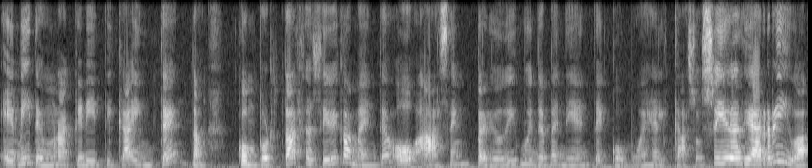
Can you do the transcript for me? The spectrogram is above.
emiten una crítica, intentan comportarse cívicamente o hacen periodismo independiente como es el caso. Si desde arriba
